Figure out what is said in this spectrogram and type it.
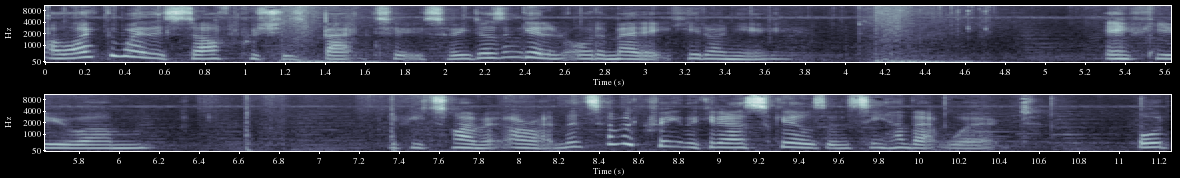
I like the way the staff pushes back too, so he doesn't get an automatic hit on you if you um if you time it. Alright, let's have a quick look at our skills and see how that worked. Or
